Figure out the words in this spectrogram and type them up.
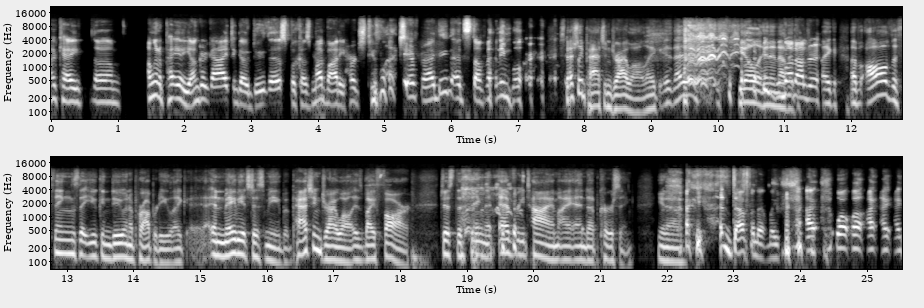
okay um, I'm going to pay a younger guy to go do this because my body hurts too much after I do that stuff anymore. Especially patch and drywall. Like that is skill in and of. Like of all the things that you can do in a property, like, and maybe it's just me, but patching drywall is by far just the thing that every time I end up cursing you know yeah, definitely i well well I, I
